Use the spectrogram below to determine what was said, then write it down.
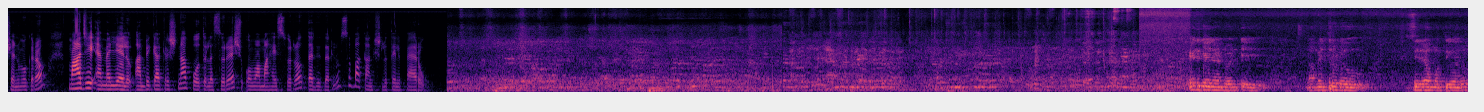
షణ్ముఖరావు మాజీ ఎమ్మెల్యేలు అంబికా కృష్ణ పోతుల సురేష్ ఉమామహేశ్వరరావు తదితరులు శుభాకాంక్షలు తెలిపారు. ఎన్నికైనటువంటి నా మిత్రుడు శ్రీరామ్మూర్తి గారు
